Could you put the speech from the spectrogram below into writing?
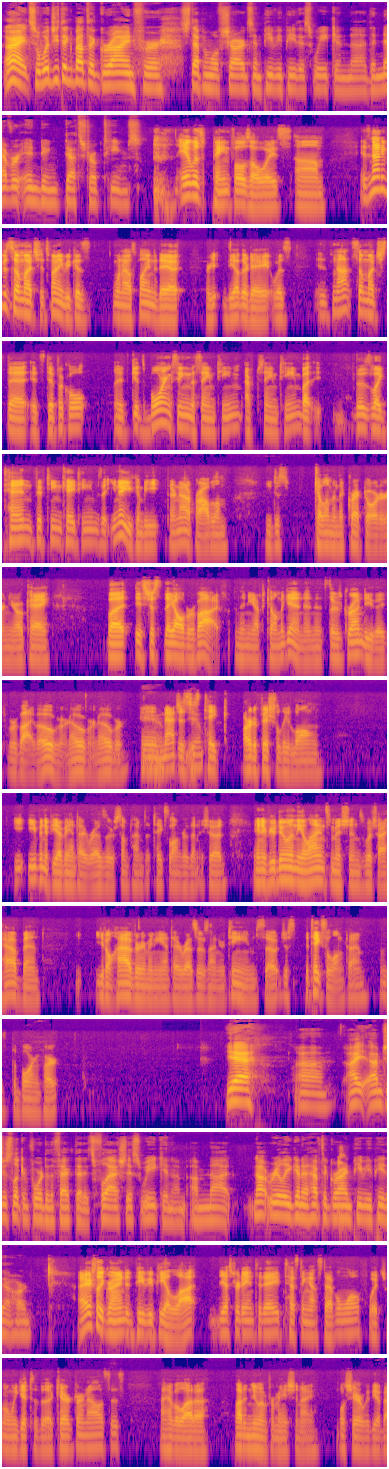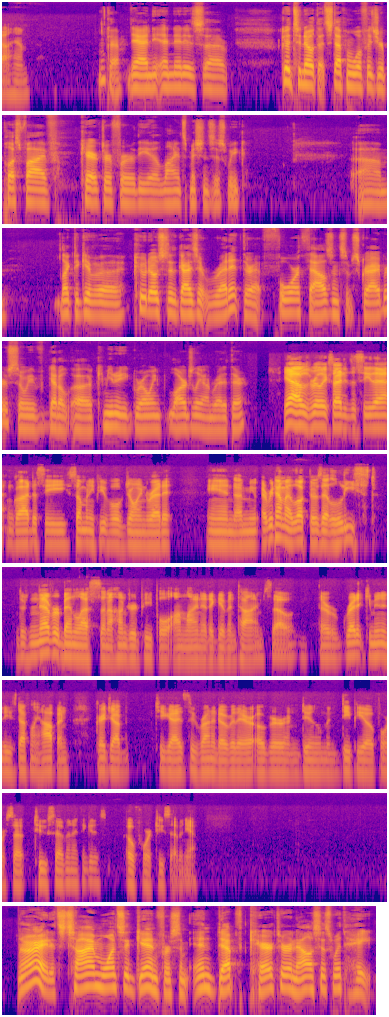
All right. So, what do you think about the grind for Steppenwolf shards in PvP this week and uh, the never-ending Deathstroke teams? It was painful as always. Um, it's not even so much. It's funny because when I was playing today or the other day, it was. It's not so much that it's difficult. It gets boring seeing the same team after same team, but those like 10, 15k teams that you know you can beat, they're not a problem. You just kill them in the correct order and you're okay. But it's just they all revive, and then you have to kill them again. And if there's Grundy, they revive over and over and over. And Yeah, matches just yeah. take artificially long. e- even if you have anti-resers, sometimes it takes longer than it should. And if you're doing the alliance missions, which I have been, you don't have very many anti-resers on your team, so it just it takes a long time. That's the boring part. Yeah, um, I I'm just looking forward to the fact that it's Flash this week, and I'm I'm not not really gonna have to grind PvP that hard. I actually grinded PvP a lot yesterday and today, testing out Steppenwolf. Which, when we get to the character analysis, I have a lot of a lot of new information I will share with you about him. Okay, yeah, and and it is uh, good to note that Steppenwolf is your plus five character for the alliance missions this week. Um, like to give a kudos to the guys at Reddit. They're at four thousand subscribers, so we've got a, a community growing largely on Reddit there. Yeah, I was really excited to see that. I'm glad to see so many people have joined Reddit. And I mean, every time I look, there's at least there's never been less than hundred people online at a given time. So the Reddit community is definitely hopping. Great job to you guys who run it over there, Ogre and Doom and DPO four two seven, I think it is. Oh four two seven, yeah. All right, it's time once again for some in-depth character analysis with hate.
